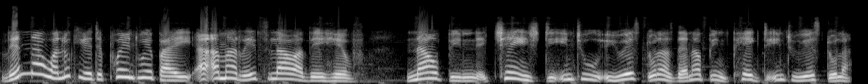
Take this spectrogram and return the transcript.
Then now we're looking at a point whereby uh, ama-rates lawa they have now been changed into US dollars. they are now being pegged into US dollar.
